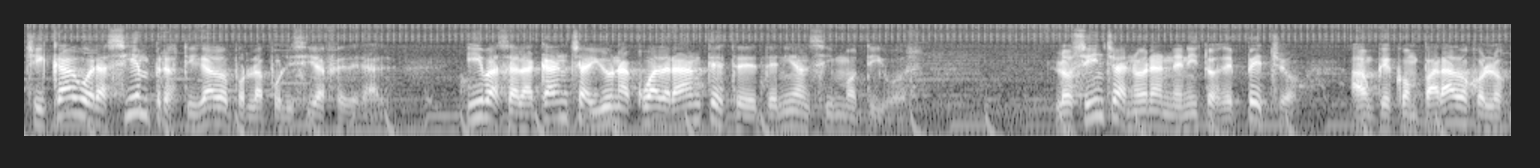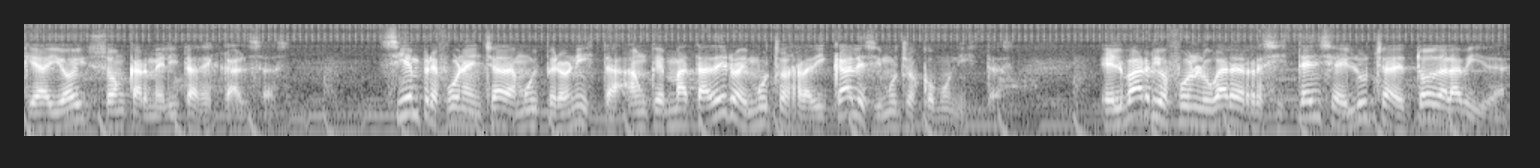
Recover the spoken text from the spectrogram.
Chicago era siempre hostigado por la Policía Federal. Ibas a la cancha y una cuadra antes te detenían sin motivos. Los hinchas no eran nenitos de pecho, aunque comparados con los que hay hoy son carmelitas descalzas. Siempre fue una hinchada muy peronista, aunque en Matadero hay muchos radicales y muchos comunistas. El barrio fue un lugar de resistencia y lucha de toda la vida,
